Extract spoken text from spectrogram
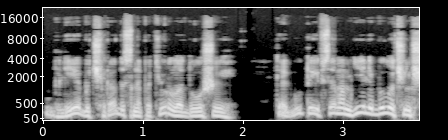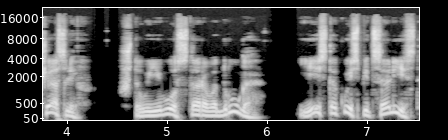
Глебыч радостно потер ладоши, как будто и в самом деле был очень счастлив, что у его старого друга есть такой специалист.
